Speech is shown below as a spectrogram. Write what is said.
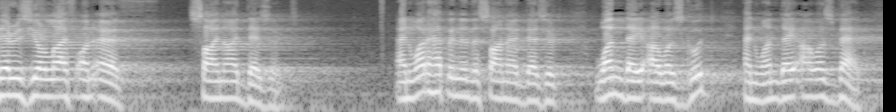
there is your life on earth, Sinai desert. And what happened in the Sinai desert? One day I was good, and one day I was bad.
